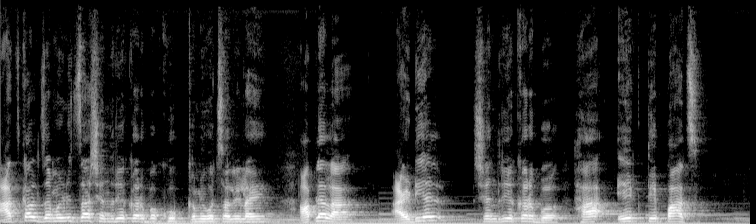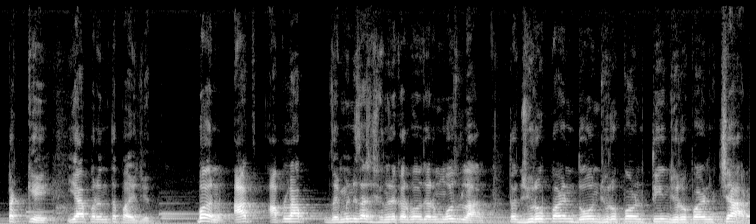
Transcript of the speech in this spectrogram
आजकाल जमिनीचा सेंद्रिय कर्ब खूप कमी होत चाललेला आहे. आपल्याला आयडियल सेंद्रिय कर्ब हा एक ते पाच टक्के यापर्यंत पाहिजेत. पण आज आपला जमिनीचा सेंद्रिय कर्ब जर मोजला तर झिरो पॉईंट दोन झिरो पॉईंट तीन झिरो पॉईंट चार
